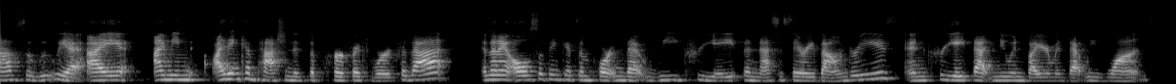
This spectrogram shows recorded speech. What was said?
Absolutely. I, I mean, I think compassion is the perfect word for that. And then I also think it's important that we create the necessary boundaries and create that new environment that we want.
